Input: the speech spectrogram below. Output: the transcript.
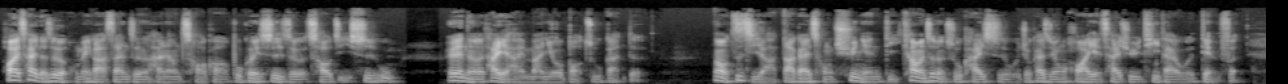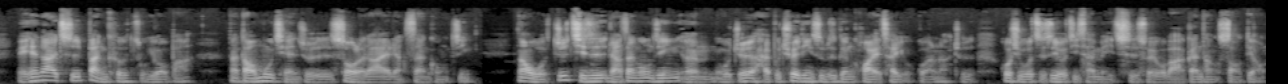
花椰菜的这个 omega 三真的含量超高，不愧是这个超级食物。而且呢，它也还蛮有饱足感的。那我自己啊，大概从去年底看完这本书开始，我就开始用花椰菜去替代我的淀粉，每天大概吃半颗左右吧。那到目前就是瘦了大概两三公斤。那我就其实两三公斤，嗯，我觉得还不确定是不是跟花椰菜有关了，就是或许我只是有几餐没吃，所以我把肝糖烧掉了。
